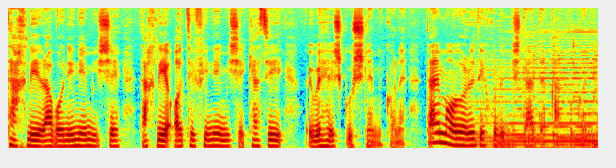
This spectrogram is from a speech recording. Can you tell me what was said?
تخلیه روانی نمیشه تخلیه عاطفی نمیشه. کسی بهش گوش نمی‌کنه. در این مواردی خود بیشتر دقت بکنیم.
